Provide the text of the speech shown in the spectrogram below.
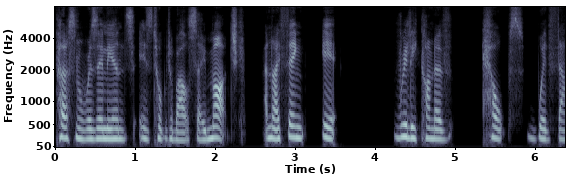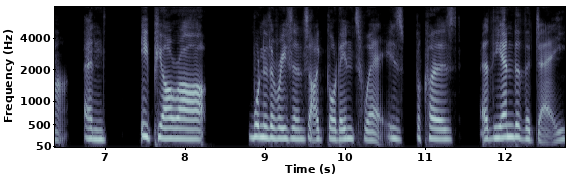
personal resilience is talked about so much. And I think it really kind of helps with that. And EPRR, one of the reasons I got into it is because at the end of the day,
